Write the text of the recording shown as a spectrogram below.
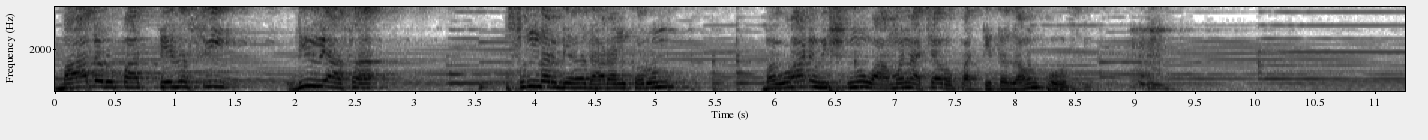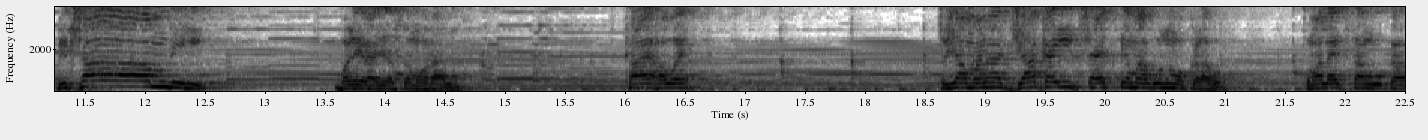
बाल रूपात तेजस्वी दिव्य असा सुंदर देह धारण करून भगवान विष्णू वामनाच्या रूपात तिथं जाऊन पोहोचले. भिक्षाम देही बळीराजा समोर आला. काय हवंय? तुझ्या मनात ज्या काही इच्छा आहेत ते मागून मोकळा हो. तुम्हाला एक सांगू का?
